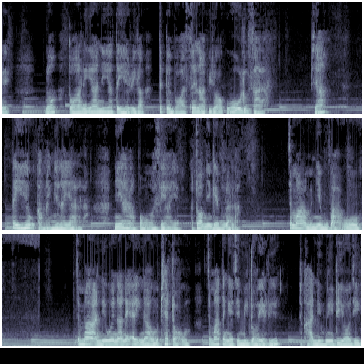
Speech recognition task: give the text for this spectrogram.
တယ်နော်သွားလေရနေရတရေတွေကတစ်ပင်ပေါ်ကဆင်းလာပြီးတော့ကိုလူစားတာဗျာတရေကိုအကောင်လိုက်မြင်လိုက်ရတာလားမြင်ရတာပေါ့ဆရာရဲ့အတော်မြင်ခဲ့ဘူးလားလားကျမတော့မမြင်ဘူးပါဘူးကျမကနေဝင်တာနဲ့အဲ့ဒီနားကိုမဖြတ်တော့ဘူးကျမတငယ်ချင်းမိတော်ရဲ့လေတခါနေဝင်တရောကြီး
